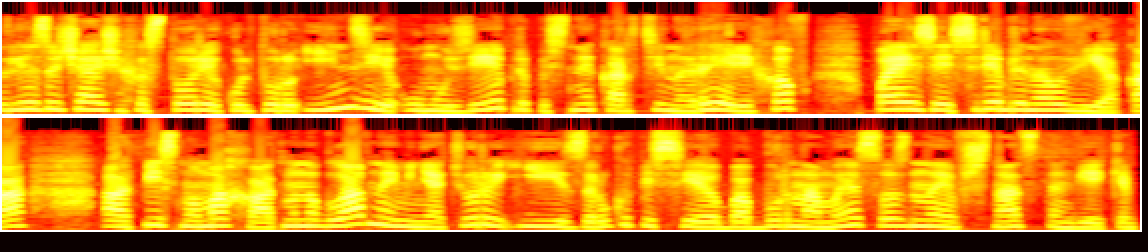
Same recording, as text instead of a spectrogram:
Для изучающих историю и культуру Индии у музея припасены картины Рерихов, поэзия Серебряного века, а, письма Махатмы, но главные миниатюры из рукописи Бабур-Наме, созданные в XVI веке.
